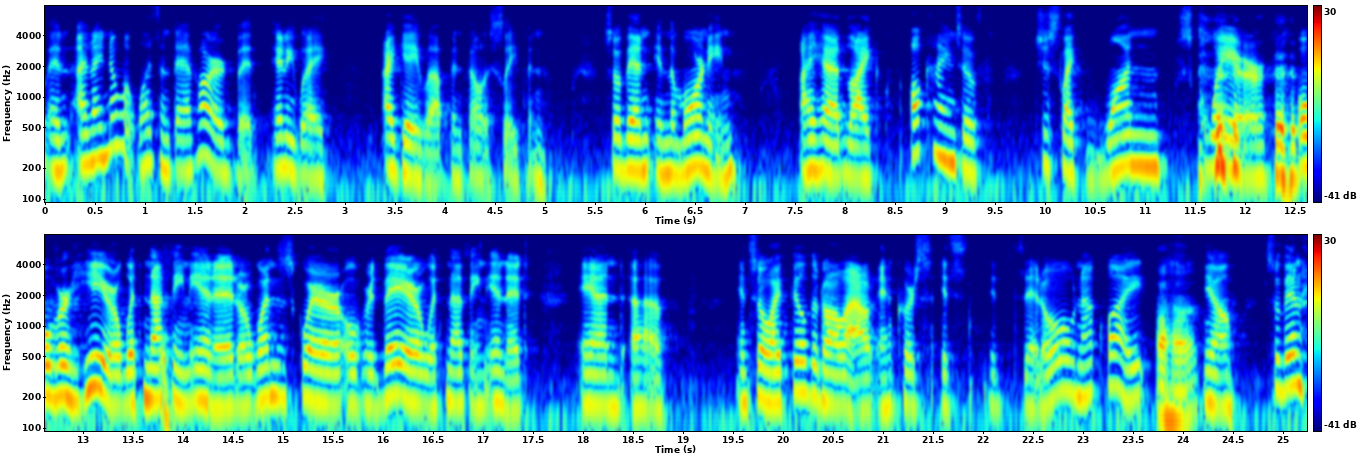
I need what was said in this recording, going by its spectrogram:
And and I know it wasn't that hard, but anyway, I gave up and fell asleep and so then in the morning I had like all kinds of just like one square over here with nothing in it, or one square over there with nothing in it, and uh, and so I filled it all out, and of course it's it said, oh, not quite, Uh-huh. you know. So then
